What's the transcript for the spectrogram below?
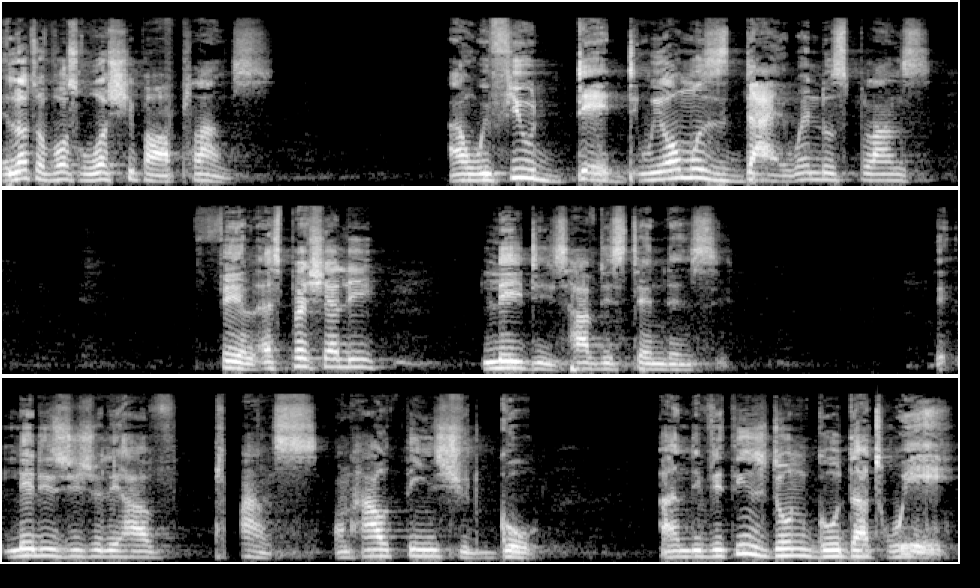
A lot of us worship our plans. And we feel dead. We almost die when those plans fail. Especially ladies have this tendency. Ladies usually have plans on how things should go. And if the things don't go that way,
